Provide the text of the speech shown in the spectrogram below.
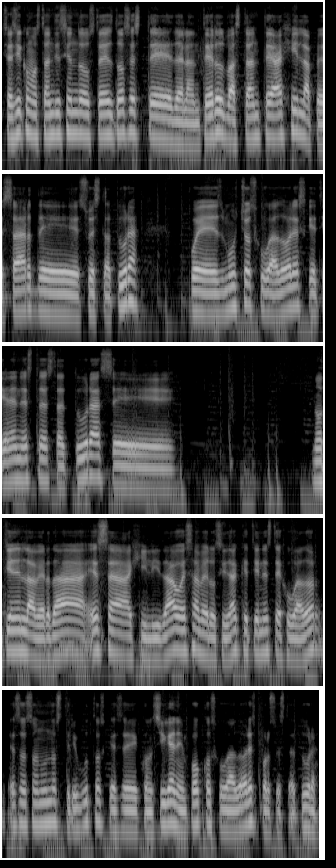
Sí, así como están diciendo ustedes dos, este delantero es bastante ágil a pesar de su estatura. Pues muchos jugadores que tienen esta estatura se no tienen la verdad esa agilidad o esa velocidad que tiene este jugador. Esos son unos tributos que se consiguen en pocos jugadores por su estatura.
